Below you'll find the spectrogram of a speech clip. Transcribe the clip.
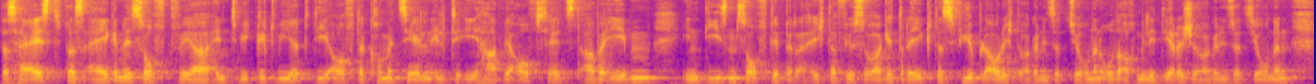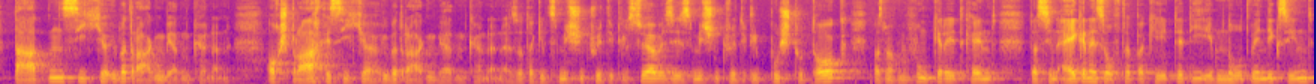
Das heißt, dass eigene Software entwickelt wird, die auf der kommerziellen LTE-Hardware aufsetzt, aber eben in diesem Softwarebereich dafür Sorge trägt, dass für Blaulichtorganisationen oder auch militärische Organisationen Daten sicher übertragen werden können. Auch Sprache sicher übertragen werden können. Also da gibt es Mission Critical Services, Mission Critical Push to Talk, was man vom Funkgerät kennt. Das sind eigene Softwarepakete, die eben notwendig sind,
